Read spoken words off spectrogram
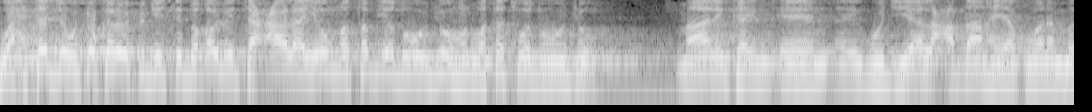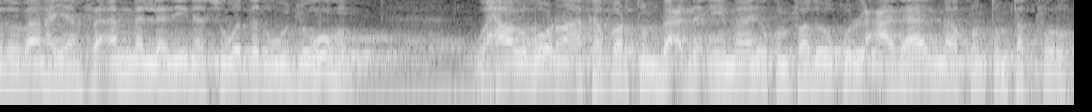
waxtaja wuxuu kaloo xujaystay biqowlihi tacaala yowma tabyadu wujuuhun wataswad wujuuh maalinka wejiyaal caddaanhaya kuwana madoobaanhayaan faama aladiina swadad wujuuhuhum waxaa lagu odhan akafartum bacda iimaanikum faduuquu lcadaab maa kuntum takfuruun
